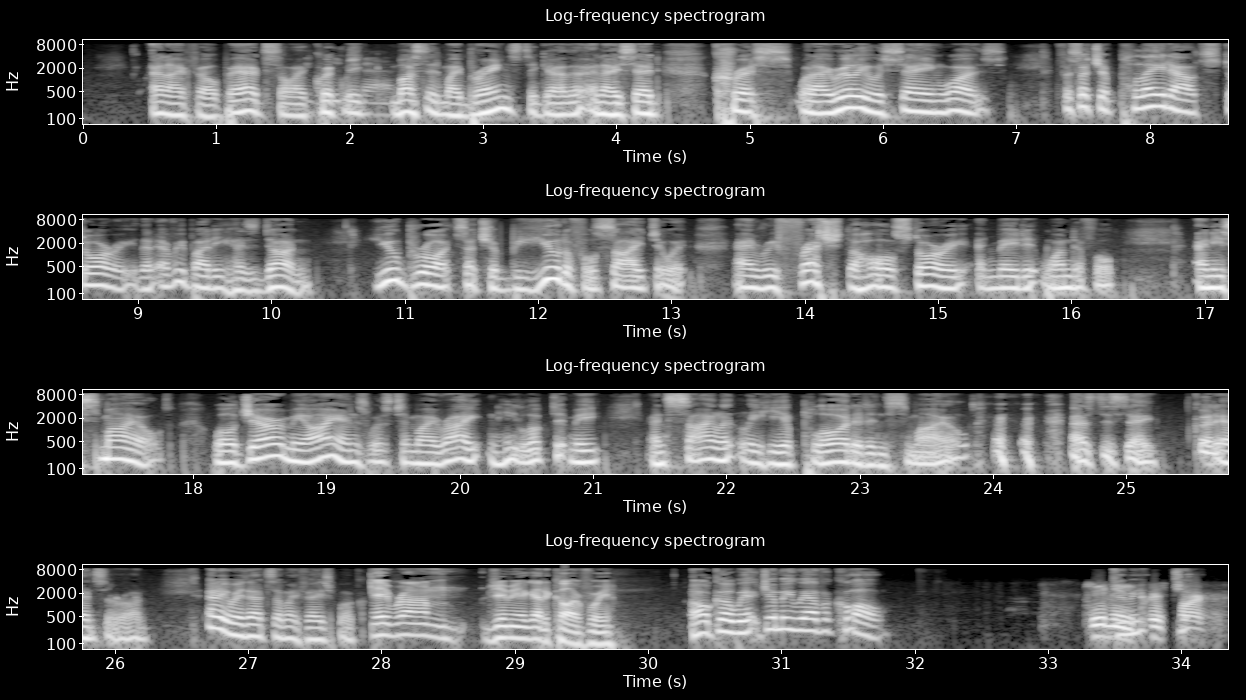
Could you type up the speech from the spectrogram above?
and I felt bad. So I quickly mustered my brains together and I said, Chris, what I really was saying was, for such a played out story that everybody has done, you brought such a beautiful side to it and refreshed the whole story and made it wonderful. And he smiled. Well, Jeremy Irons was to my right and he looked at me and silently he applauded and smiled as to say, good answer, Ron. Anyway, that's on my Facebook. Hey, Ron, Jimmy, I got a caller for you. Oh, go. We, Jimmy, we have a call. Jimmy, Jimmy- Chris Jim- Parker.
